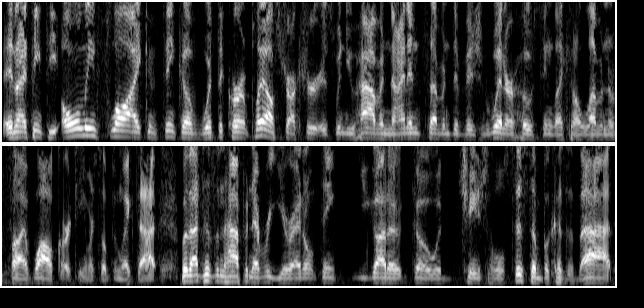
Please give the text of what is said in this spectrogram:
And I think the only flaw I can think of with the current playoff structure is when you have a nine and seven division winner hosting like an eleven and five wildcard team or something like that. But that doesn't happen every year. I don't think you got to go and change the whole system because of that.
